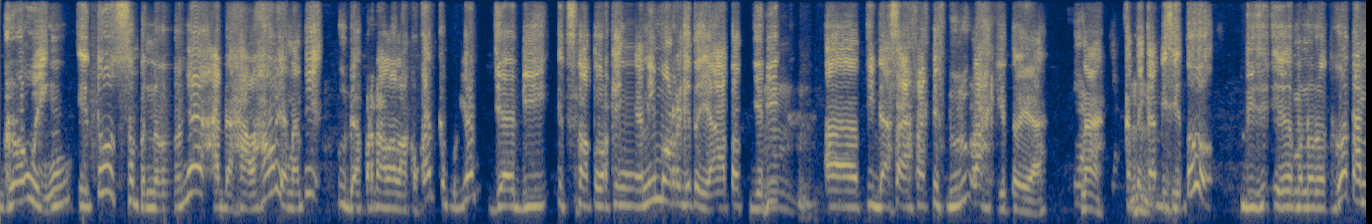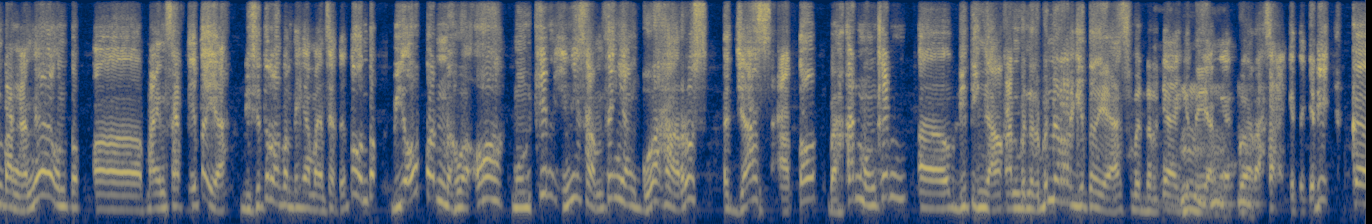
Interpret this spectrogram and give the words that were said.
growing itu sebenarnya ada hal-hal yang nanti udah pernah lo lakukan kemudian jadi it's not working anymore gitu ya atau jadi Hmm. eh, tidak seefektif dulu lah gitu ya. Ya. Nah, ketika Hmm. di situ di, ya, menurut gue tantangannya untuk eh, mindset itu ya, di situlah pentingnya mindset itu untuk be open bahwa oh mungkin ini something yang gue harus adjust atau bahkan mungkin eh, ditinggalkan bener-bener gitu ya sebenarnya gitu Hmm. yang yang gue rasa gitu. Jadi ke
